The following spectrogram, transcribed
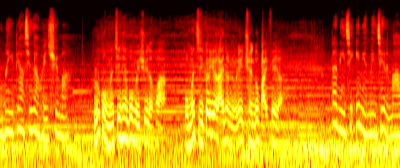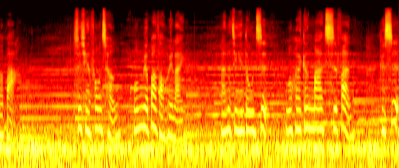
我们一定要现在回去吗？如果我们今天不回去的话，我们几个月来的努力全都白费了。但你已经一年没见你妈了吧？之前封城，我们没有办法回来。难得今天冬至，我们回来跟妈吃饭。可是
